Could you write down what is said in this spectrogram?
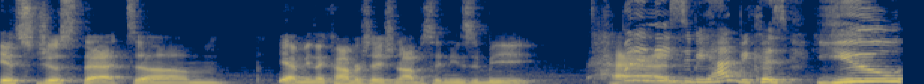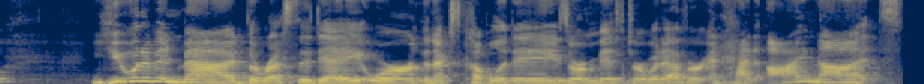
it's just that, um, yeah. I mean, the conversation obviously needs to be had. But it needs to be had because you you would have been mad the rest of the day or the next couple of days or miffed or whatever. And had I not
